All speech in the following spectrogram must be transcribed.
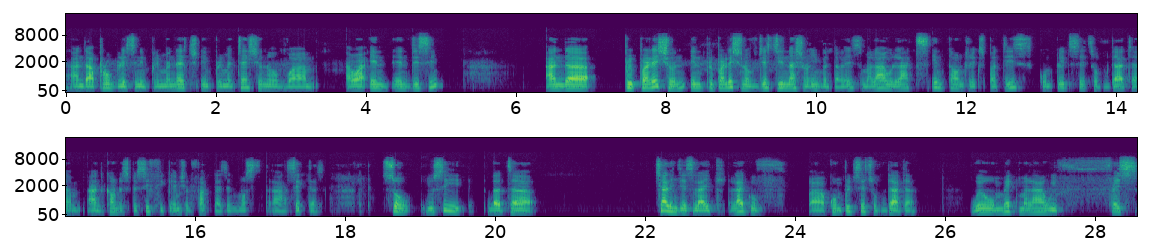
and our progress in implementation of um, our NDC and uh, preparation in preparation of GHG national inventories, Malawi lacks in-country expertise, complete sets of data, and country-specific emission factors in most uh, sectors. So you see that uh, challenges like lack of uh, complete sets of data will make Malawi face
